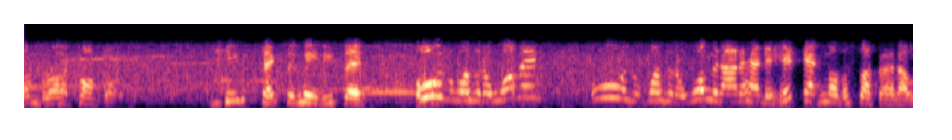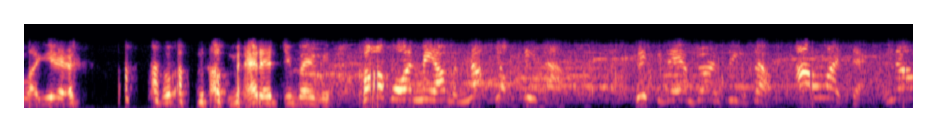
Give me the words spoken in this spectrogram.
Some broad coughed on. He texted me and he said, "Oh, if it wasn't a woman, oh, if it wasn't a woman, I'd have had to hit that mother sucker." And I'm like, "Yeah, I'm not mad at you, baby. Call on me, I'm gonna knock your teeth out. Keep the damn darn teeth out. I don't like that, you know.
